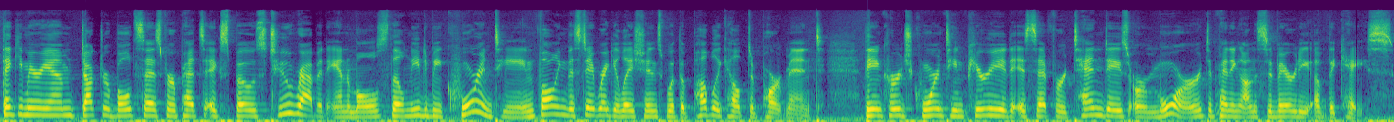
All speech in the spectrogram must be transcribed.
Thank you, Miriam. Dr. Bolt says for pets exposed to rabid animals, they'll need to be quarantined following the state regulations with the Public Health Department. The encouraged quarantine period is set for 10 days or more, depending on the severity of the case.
